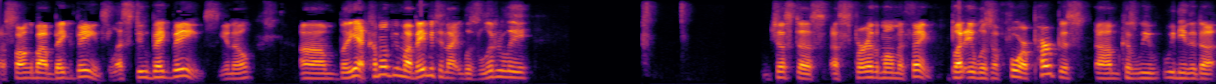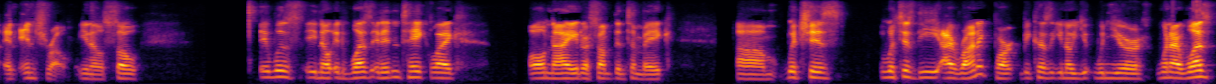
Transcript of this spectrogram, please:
a song about baked beans. Let's do baked beans, you know. Um, but yeah, come on, be my baby tonight was literally just a, a spur of the moment thing, but it was a for a purpose because um, we we needed a, an intro, you know. So it was, you know, it was it didn't take like all night or something to make, um, which is which is the ironic part because you know you, when you're when I was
